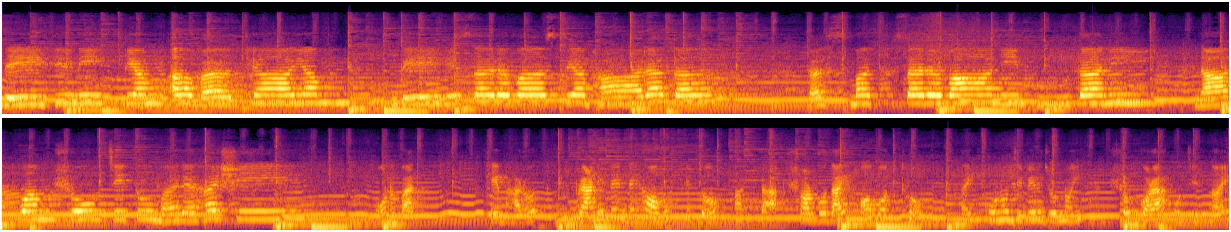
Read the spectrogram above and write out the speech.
देहि नित्यम् अवध्यायं देहि सर्वस्य भारत तस्मत् सर्वाणि भूतनि। না ত্বম শোচিতুমর্হসি অনুবাদ। হে ভারত, প্রাণীদের দেহে অবস্থিত আত্মা সর্বদাই অবদ্ধ। তাই কোনো জীবের জন্যই শোক করা উচিত নয়।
